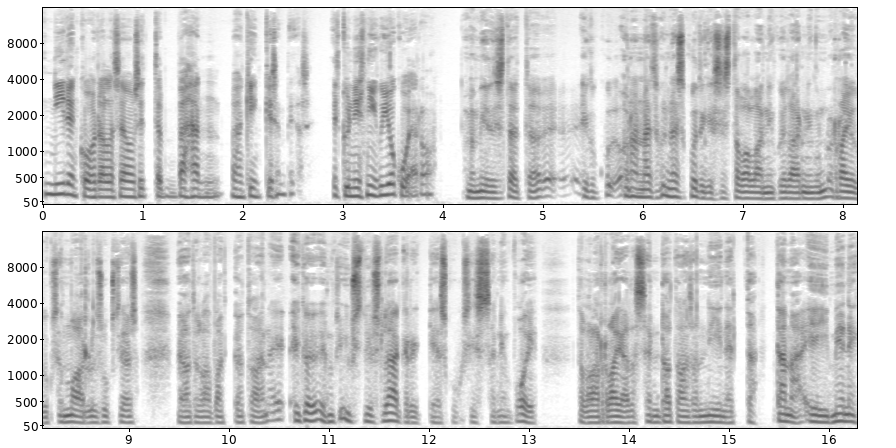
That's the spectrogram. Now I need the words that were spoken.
niiden kohdalla se on sitten vähän, vähän kinkkisempi asia. Että kyllä niissä niin kuin joku ero on. Mä mietin sitä, että eikö, onhan näissä, näissä kuitenkin siis tavallaan niin kuin jotain niin kuin rajoituksen mahdollisuuksia, jos me ajatellaan vaikka jotain, e-, eikö esimerkiksi yksityislääkärikeskuksissa niin voi tavallaan rajata sen datansa niin, että tämä ei mene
